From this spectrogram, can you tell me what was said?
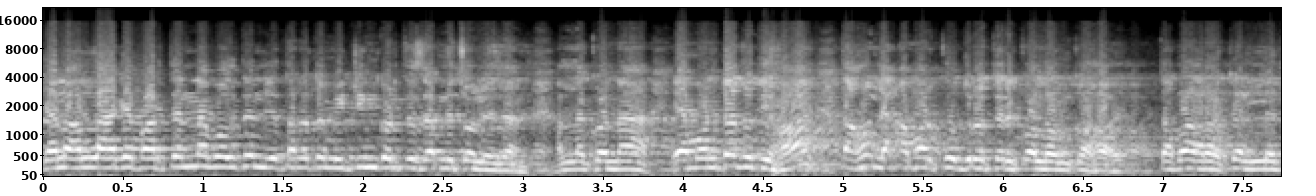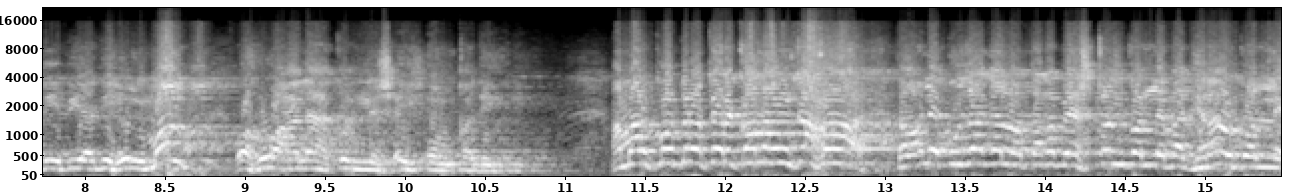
কেন আল্লাহ আগে পারতেন না বলতেন যে, তারা তো মিটিং করতেছে, আপনি চলে যান। আল্লাহ না, এমনটা যদি হয়, তাহলে আমার কুদরতের কলঙ্ক হয়। আমার কুদরতের কলঙ্ক হয়, তাহলে বোঝা গেল তারা বেষ্টন করলে বা ঘেরাও করলে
